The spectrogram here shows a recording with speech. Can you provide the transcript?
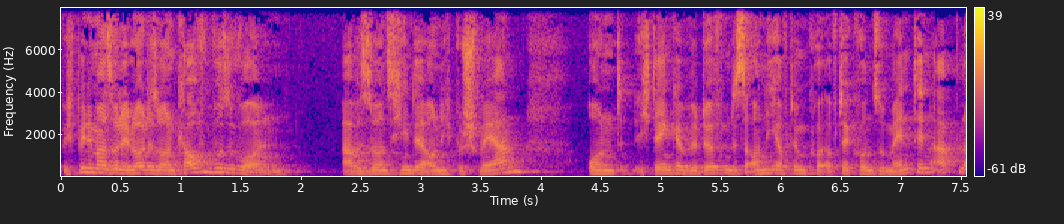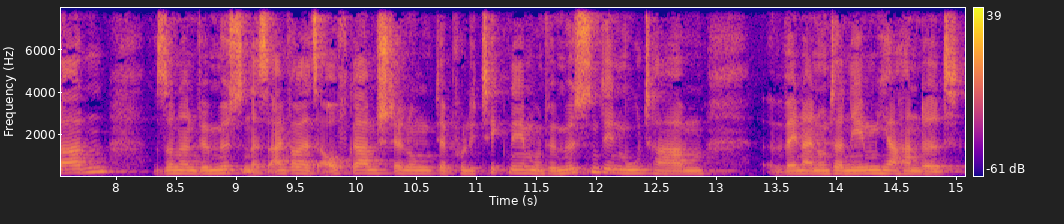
ich bin immer so, die Leute sollen kaufen, wo sie wollen, aber sie sollen sich hinterher auch nicht beschweren. Und ich denke, wir dürfen das auch nicht auf, dem, auf der Konsumentin abladen, sondern wir müssen es einfach als Aufgabenstellung der Politik nehmen und wir müssen den Mut haben, wenn ein Unternehmen hier handelt,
